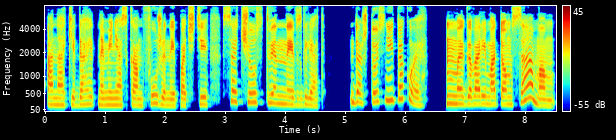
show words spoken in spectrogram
Она кидает на меня сконфуженный, почти сочувственный взгляд. «Да что с ней такое?» «Мы говорим о том самом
